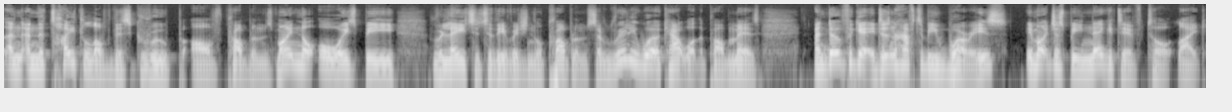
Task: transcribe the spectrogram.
and, and the title of this group of problems might not always be related to the original problem. So really work out what the problem is. And don't forget it doesn't have to be worries. It might just be negative talk like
